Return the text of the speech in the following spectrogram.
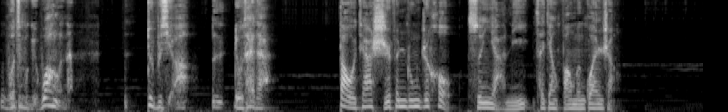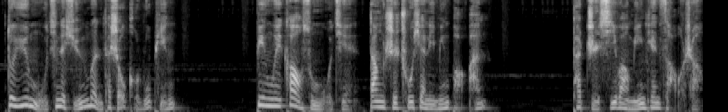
我怎么给忘了呢？对不起啊，刘太太。到家十分钟之后，孙雅妮才将房门关上。对于母亲的询问，她守口如瓶。并未告诉母亲，当时出现了一名保安。他只希望明天早上，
